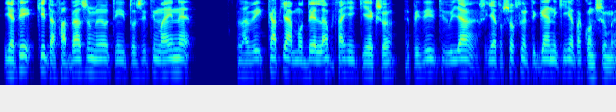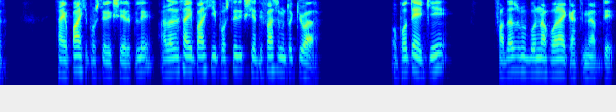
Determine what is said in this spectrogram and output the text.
Γιατί, κοίτα, φαντάζομαι ότι το ζήτημα είναι, δηλαδή κάποια μοντέλα που θα έχει εκεί έξω, επειδή τη δουλειά για το software την κάνει και για τα consumer, θα υπάρχει υποστήριξη AirPlay, αλλά δεν θα υπάρχει υποστήριξη για τη φάση με το QR. Οπότε εκεί φαντάζομαι μπορεί να χωράει κάτι με update.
